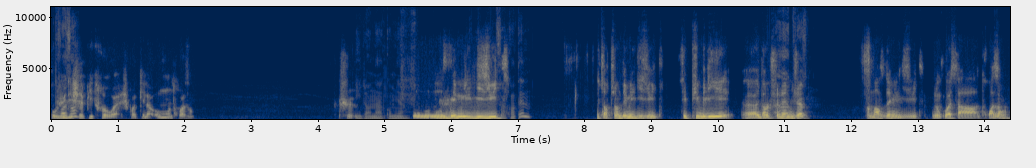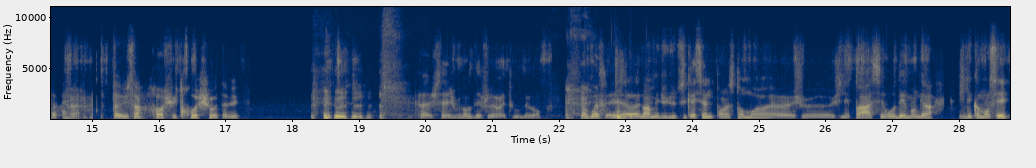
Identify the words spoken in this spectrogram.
Au vu Trois des ans chapitres, ouais, je crois qu'il a au moins 3 ans. Je... Il en a combien? 2018. Cinquantaine? C'est sorti en 2018. C'est publié euh, dans le Shonen Ah, Jump trois en mars 2018. Donc ouais, ça a 3 ans à peu près. T'as vu ça? Oh, je suis trop chaud, t'as vu? Je sais, je me lance des fleurs et tout, mais bon. Enfin, bref, et, euh, non, mais Jujutsu Kaisen, pour l'instant, moi, euh, je, je n'ai pas assez rodé le manga. Je l'ai commencé,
